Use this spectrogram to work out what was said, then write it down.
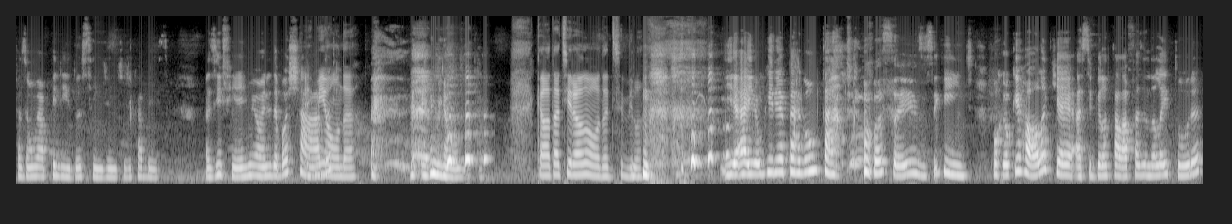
fazer um apelido assim, gente, de cabeça. Mas enfim, a Hermione debochada. Hermionda. Hermione. Que ela tá tirando onda de Sibila. E aí eu queria perguntar pra vocês o seguinte, porque o que rola é que a Sibila tá lá fazendo a leitura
